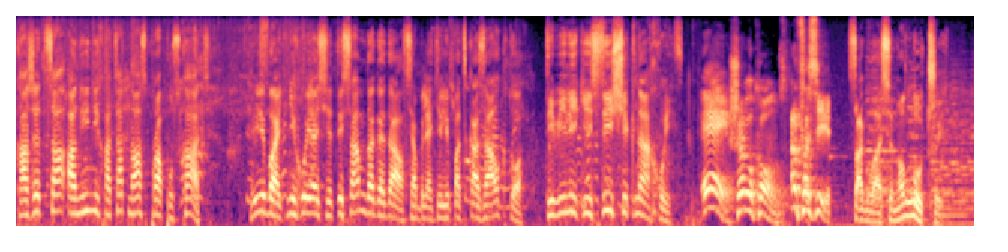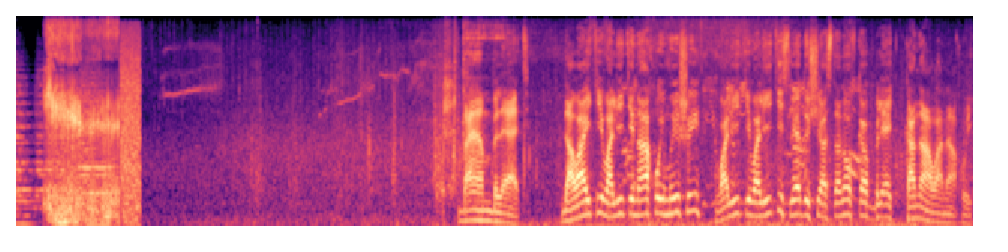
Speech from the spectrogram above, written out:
Кажется, они не хотят нас пропускать. Ебать, нихуя себе, ты сам догадался, блядь, или подсказал кто? Ты великий сыщик, нахуй. Эй, Шерлок Холмс, отсоси! Согласен, он лучший. Бэм, блядь. Давайте, валите нахуй мыши. Валите, валите. Следующая остановка, блядь, канала нахуй.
